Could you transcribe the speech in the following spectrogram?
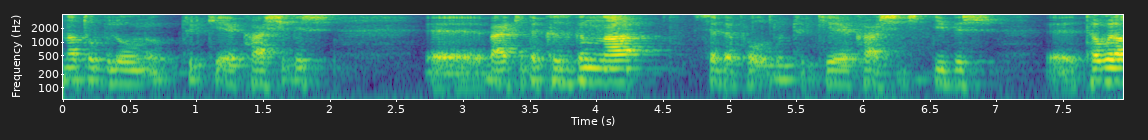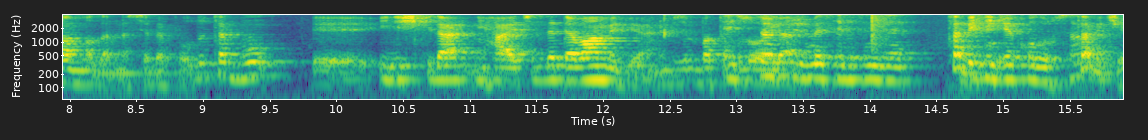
NATO bloğunu Türkiye'ye karşı bir e, belki de kızgınlığa sebep oldu. Türkiye'ye karşı ciddi bir e, tavır almalarına sebep oldu. Tabi bu e, ilişkiler nihayetinde devam ediyor. Yani bizim Batı bloğuyla... S-400 meselesinde Tabii ki. düşünecek olursa. Tabii ki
